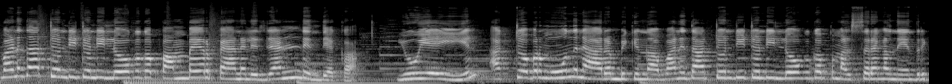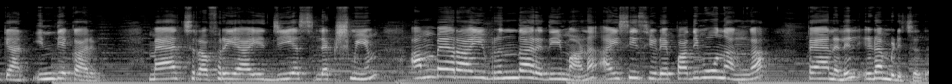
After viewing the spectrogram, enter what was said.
വനിതാ ട്വന്റി ട്വന്റി ലോകകപ്പ് അമ്പയർ പാനലിൽ രണ്ട് ഇന്ത്യക്കാർ. യു എ ഇയിൽ ഒക്ടോബർ മൂന്നിന് ആരംഭിക്കുന്ന വനിതാ ട്വന്റി ട്വന്റി ലോകകപ്പ് മത്സരങ്ങൾ നിയന്ത്രിക്കാൻ ഇന്ത്യക്കാരും. മാച്ച് റഫറിയായി ജി എസ് ലക്ഷ്മിയും അമ്പയറായി വൃന്ദാരതിയുമാണ് ഐ സി സിയുടെ പതിമൂന്നംഗ പാനലിൽ ഇടം പിടിച്ചത്.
